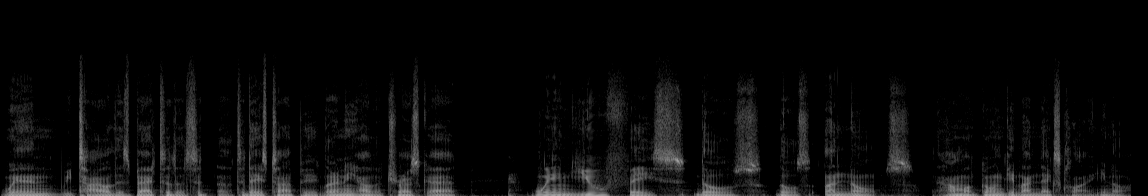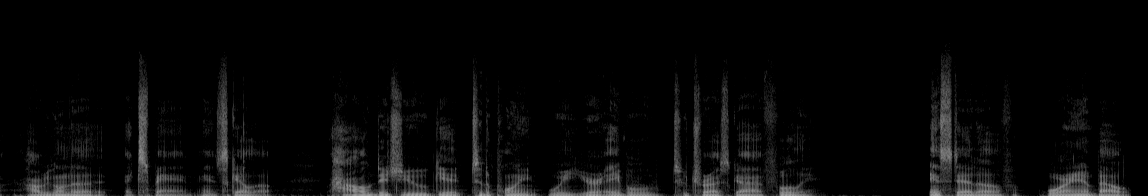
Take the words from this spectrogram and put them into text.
When we tile this back to the uh, today's topic, learning how to trust God, when you face those those unknowns, how am I going to get my next client? You know, how are we going to expand and scale up? how did you get to the point where you're able to trust God fully instead of worrying about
